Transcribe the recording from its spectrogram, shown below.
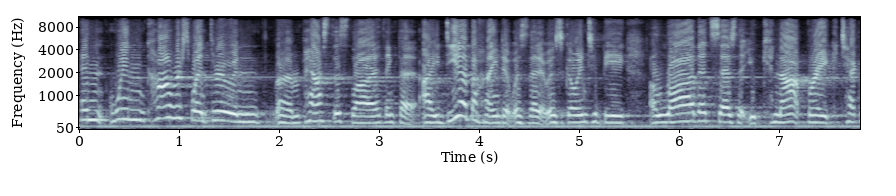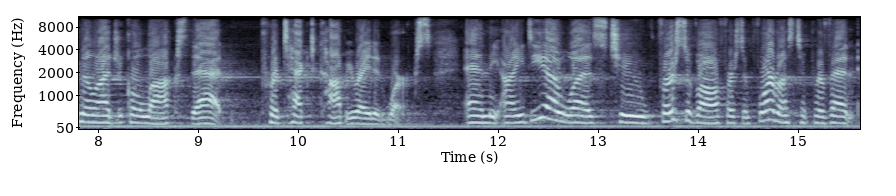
And when Congress went through and um, passed this law, I think the idea behind it was that it was going to be a law that says that you cannot break technological locks that protect copyrighted works. And the idea was to, first of all, first and foremost, to prevent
